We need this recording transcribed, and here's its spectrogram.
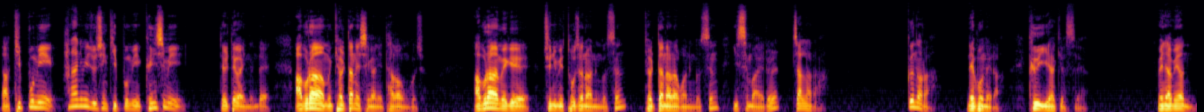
아, 기쁨이 하나님이 주신 기쁨이 근심이 될 때가 있는데 아브라함은 결단의 시간이 다가온 거죠. 아브라함에게 주님이 도전하는 것은 결단하라고 하는 것은 이스마엘을 잘라라. 끊어라. 내보내라. 그 이야기였어요. 왜냐하면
